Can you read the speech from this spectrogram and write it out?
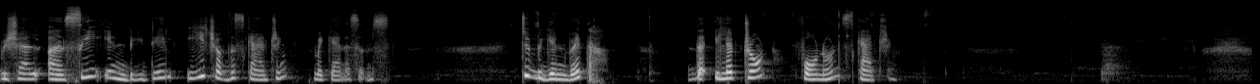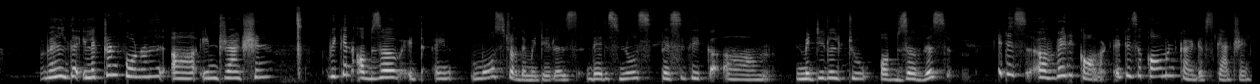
we shall uh, see in detail each of the scattering mechanisms. To begin with, the electron phonon scattering. Well, the electron phonon uh, interaction, we can observe it in most of the materials. There is no specific um, material to observe this. It is uh, very common. It is a common kind of scattering.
